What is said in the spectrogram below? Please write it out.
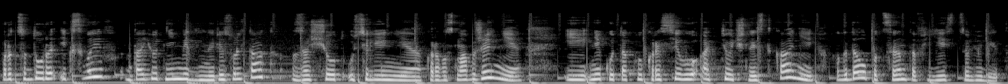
Процедура X-Wave дает немедленный результат за счет усиления кровоснабжения и некую такую красивую отечность тканей, когда у пациентов есть целлюлит.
